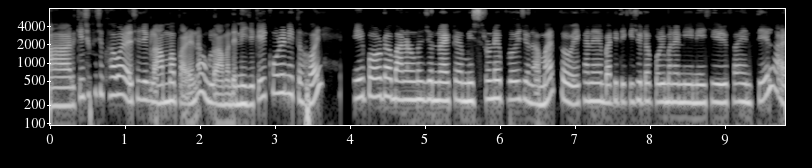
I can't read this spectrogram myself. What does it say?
আর কিছু কিছু খাবার আছে যেগুলো আম্মা পারে না, ওগুলো আমাদের নিজেকেই করে নিতে হয়। এই পরোটা বানানোর জন্য একটা মিশ্রণের প্রয়োজন আমার। তো এখানে বাটিতে কিছুটা পরিমাণে নিয়ে নিয়েছি রিফাইন তেল আর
